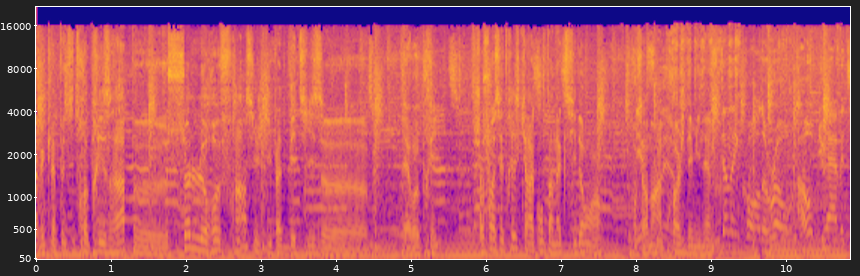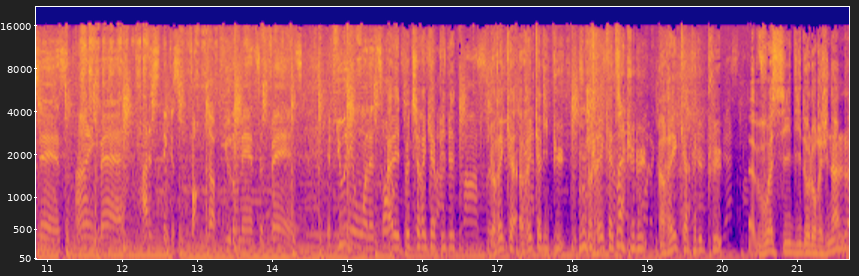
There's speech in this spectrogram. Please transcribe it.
Avec la petite reprise rap, euh, seul le refrain, si je dis pas de bêtises, euh, est repris. Chanson assez triste qui raconte un accident hein, concernant un proche d'Eminem. Still ain't called a roll. I hope you have a chance. I ain't mad. I just think it's fucked up you don't answer fans. If you didn't want to talk. Allez, petit récapitulu, réca, récalipu, récapitulu, récapitulu. Voici Dido l'original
